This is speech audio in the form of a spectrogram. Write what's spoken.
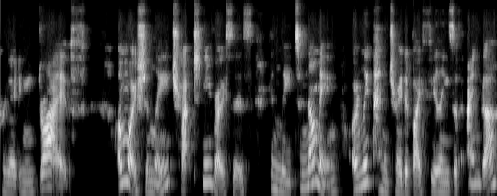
creating drive. Emotionally, trapped neurosis can lead to numbing, only penetrated by feelings of anger.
